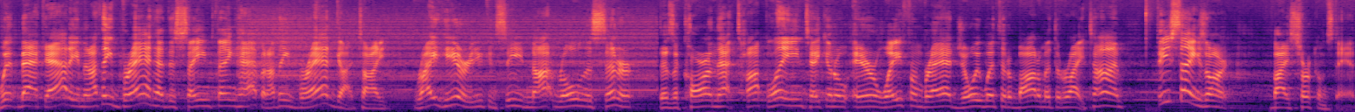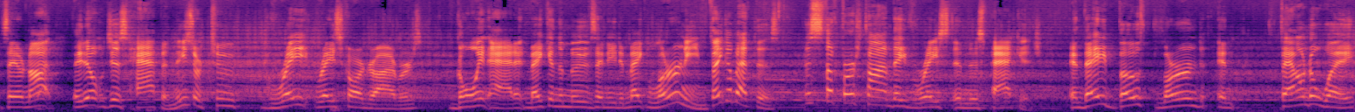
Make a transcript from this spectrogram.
went back at him. And I think Brad had the same thing happen. I think Brad got tight. Right here, you can see not rolling the center. There's a car in that top lane taking air away from Brad. Joey went to the bottom at the right time. These things aren't by circumstance. They are not, they don't just happen. These are two great race car drivers going at it, making the moves they need to make, learning. Think about this. This is the first time they've raced in this package. And they both learned and found a way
